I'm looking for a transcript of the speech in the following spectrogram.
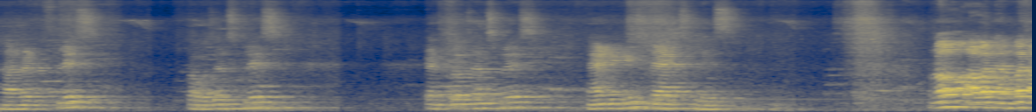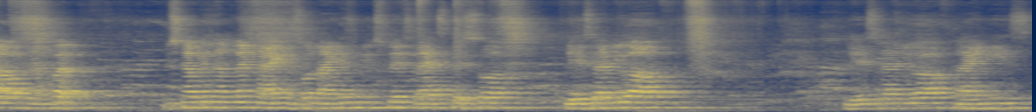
hundred place, thousands place, ten thousands place and it is lakhs place. Now our number, our number, which number is underlined 9, so 9 is in which place? Lakhs place. So place value of place value of 9 is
